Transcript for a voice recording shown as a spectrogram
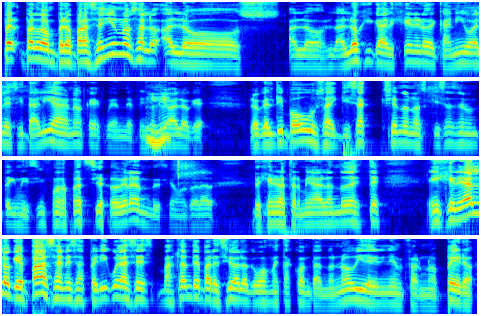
Per- perdón, pero para ceñirnos a, lo- a los, a los, la lógica del género de caníbales italianos, que es en definitiva lo que, lo que el tipo usa, y quizás yéndonos quizás en un tecnicismo demasiado grande, si vamos a hablar de géneros, terminar hablando de este. En general lo que pasa en esas películas es bastante parecido a lo que vos me estás contando. No vi de Green Inferno, pero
